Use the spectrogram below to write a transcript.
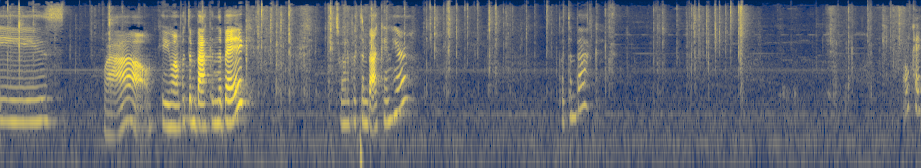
Teas. Wow. Okay, you want to put them back in the bag? Do you want to put them back in here? Put them back. Okay.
